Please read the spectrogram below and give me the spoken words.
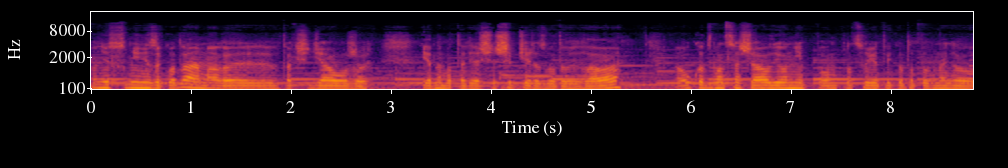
no nie w sumie nie zakładałem, ale tak się działo, że jedna bateria się szybciej rozładowywała, a układ wzmacniacza audio nie, on pracuje tylko do pewnego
